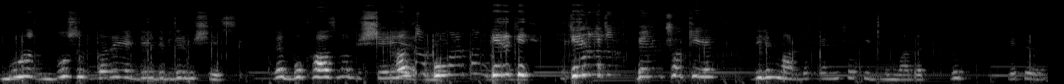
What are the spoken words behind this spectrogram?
bu, bu zırhları elde edebilirmişiz. Ve bu kazma bir şey. Hamza bunlardan geri gel. Geri dur. Benim çok iyi dilim vardır. Benim çok iyi dilim vardır. Dur yapıyorum.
